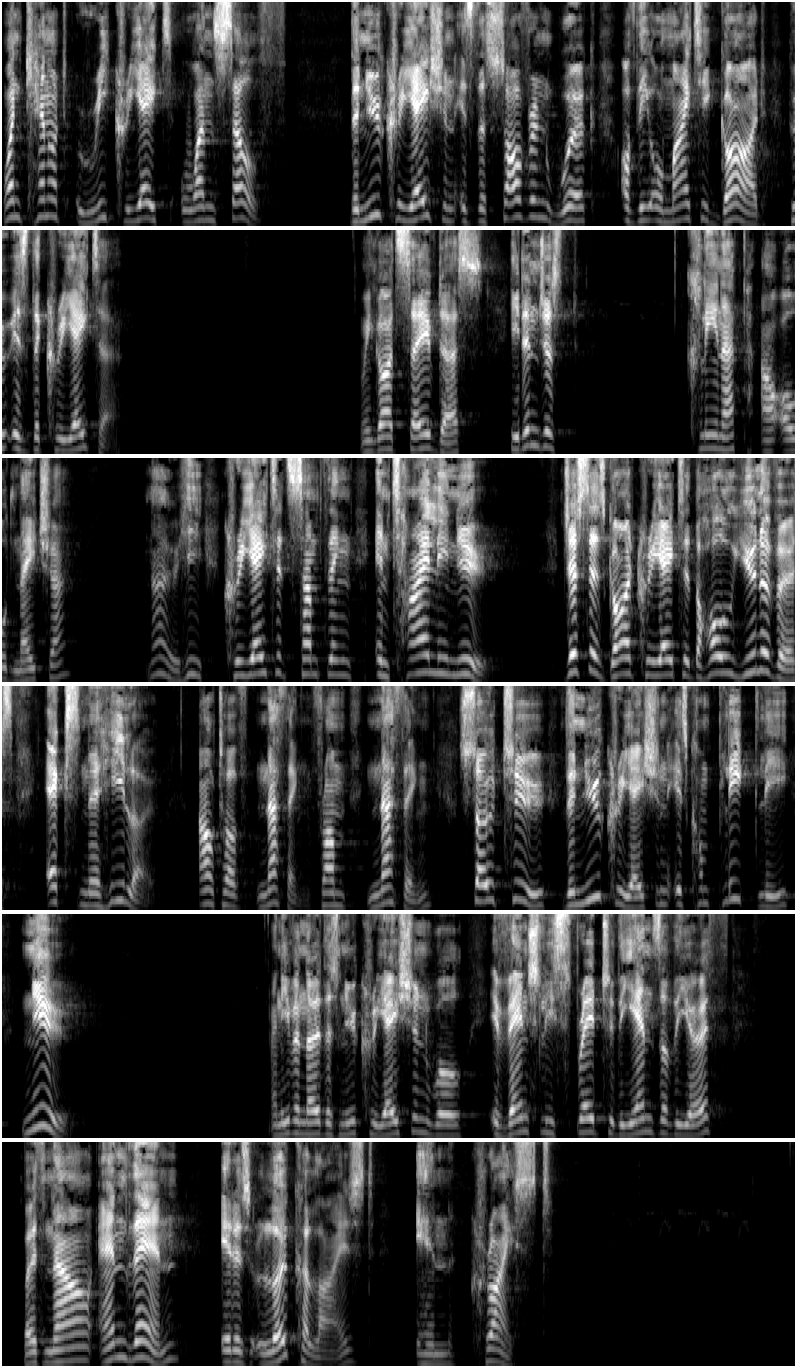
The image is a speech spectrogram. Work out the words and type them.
one cannot recreate oneself. The new creation is the sovereign work of the Almighty God who is the creator. When God saved us, He didn't just clean up our old nature. No, He created something entirely new. Just as God created the whole universe ex nihilo, out of nothing, from nothing, so too the new creation is completely new. And even though this new creation will eventually spread to the ends of the earth, both now and then, it is localized in Christ.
